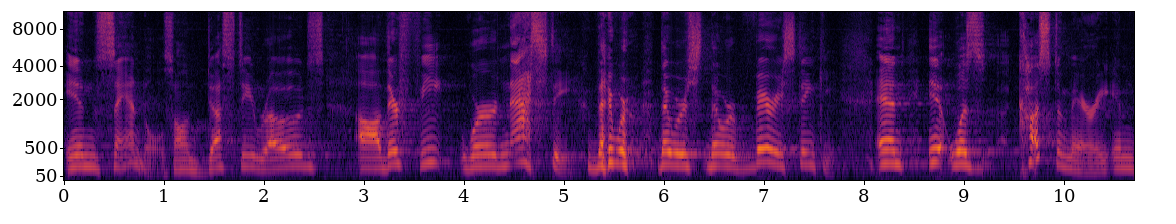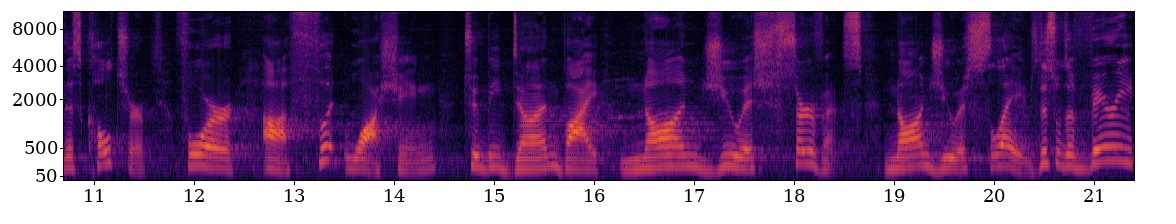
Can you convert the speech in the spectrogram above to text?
in sandals on dusty roads. Uh, their feet were nasty, they were, they, were, they were very stinky. And it was customary in this culture for uh, foot washing to be done by non Jewish servants, non Jewish slaves. This was a very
